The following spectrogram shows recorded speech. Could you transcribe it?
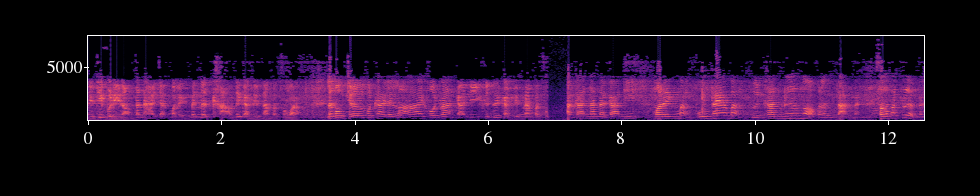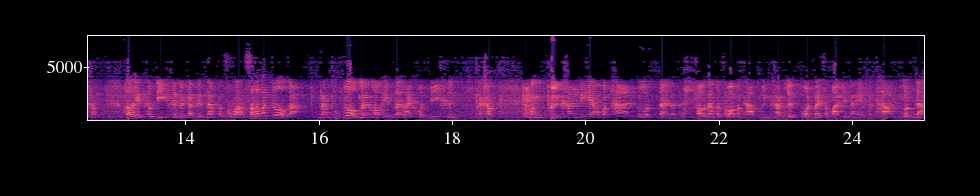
อยู่ที่บุรีรัมย์ท่านหายจากมะเร็งเม็ดเลือดขาวด้วยการดื่มน้ำปัสสาวะ แล้วผมเจอคนไข้หลายๆคนร่างกายดีขึ้นด้วยการดื่มน้ำปัสสาวะ อาการนั้นอาการนี้มะเร็งบ้างภูมิแพ้บ้างผื่นคันเนื้องอกอะไรต่างๆนะสารพัดเรื่องนะครับ เราเห็นเขาดีขึ้นด้วยการดื่มน้ำปัสสาวะสารพัดโรคอะนะทุกโรคเลยเราเห็นหลายๆคนดีขึ้นนะครับบางผื่นคันนี่แค่เอามาทานก็ลดได้แล้วนะเอาน้ำปัสสาวะมาทาผื่นคันหรือปวดไม่สบายที่ไหนมาทานลดได้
